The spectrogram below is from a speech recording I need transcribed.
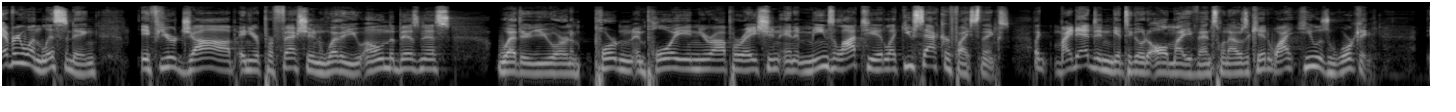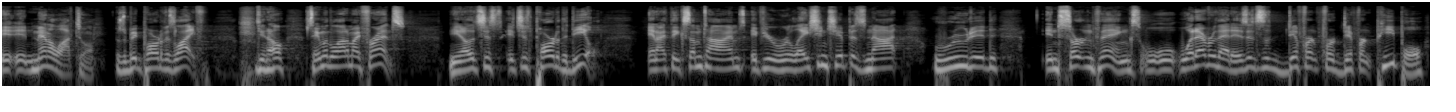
everyone listening, if your job and your profession, whether you own the business, whether you are an important employee in your operation and it means a lot to you, like you sacrifice things. Like my dad didn't get to go to all my events when I was a kid. Why? He was working. It, it meant a lot to him. It was a big part of his life. You know, same with a lot of my friends. You know, it's just it's just part of the deal. And I think sometimes if your relationship is not rooted in certain things, whatever that is, it's different for different people,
